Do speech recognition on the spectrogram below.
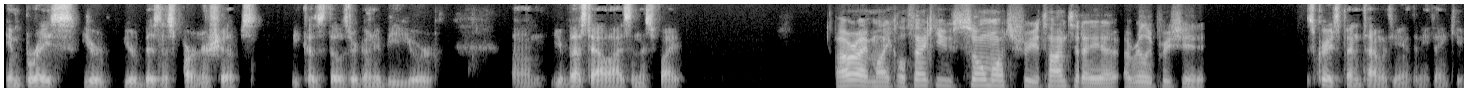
embrace your your business partnerships because those are going to be your um, your best allies in this fight. All right, Michael. Thank you so much for your time today. I, I really appreciate it. It's great spending time with you, Anthony. Thank you.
